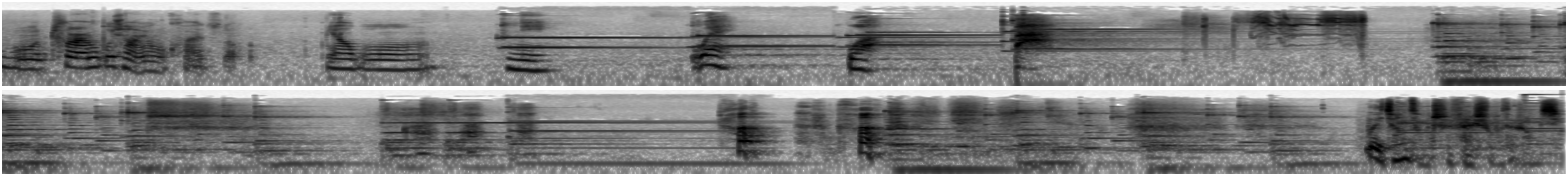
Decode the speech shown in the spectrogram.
我突然不想用筷子了。要不，你喂我吧。哈哈，喂江总吃饭是我的荣幸。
